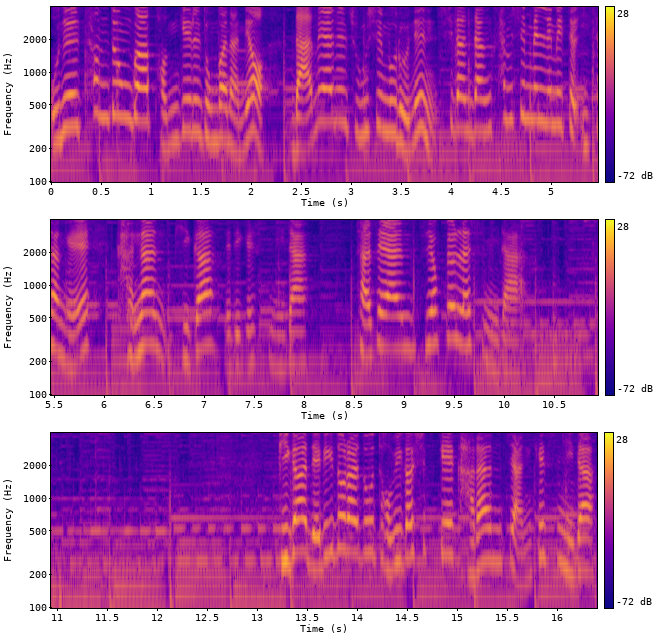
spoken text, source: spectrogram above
오늘 천둥과 번개를 동반하며 남해안을 중심으로는 시간당 30mm 이상의 강한 비가 내리겠습니다. 자세한 지역별 날씨입니다. 비가 내리더라도 더위가 쉽게 가라앉지 않겠습니다.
